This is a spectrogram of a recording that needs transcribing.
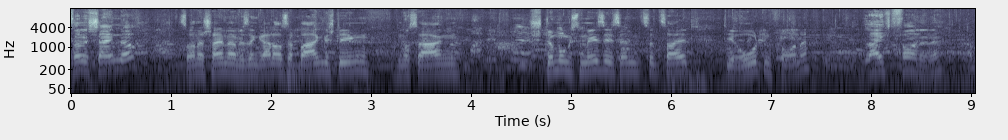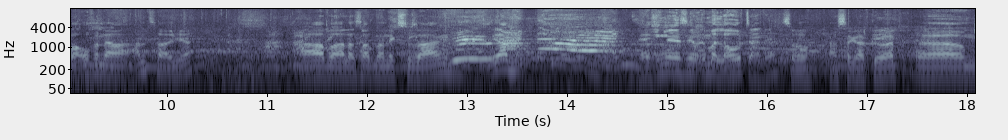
Sonne scheint noch. Sonne scheint, wir sind gerade aus der Bahn gestiegen. Ich muss sagen, stimmungsmäßig sind zurzeit die Roten vorne, Leicht vorne, ne? aber auch in der Anzahl hier. Aber das hat noch nichts zu sagen. Ja. Der Engländer ist ja immer lauter, ne? So, hast du gerade gehört. Ähm,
